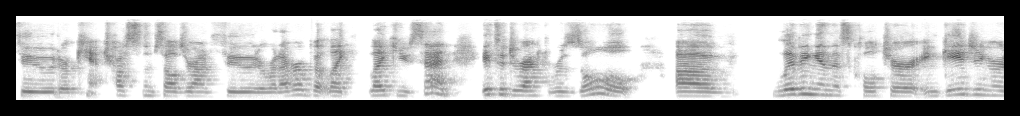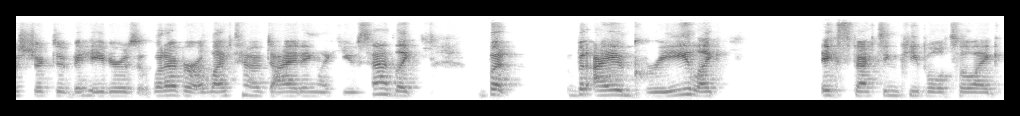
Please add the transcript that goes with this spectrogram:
food or can't trust themselves around food or whatever. But like like you said it's a direct result of living in this culture engaging in restrictive behaviors whatever a lifetime of dieting like you said like but but i agree like expecting people to like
